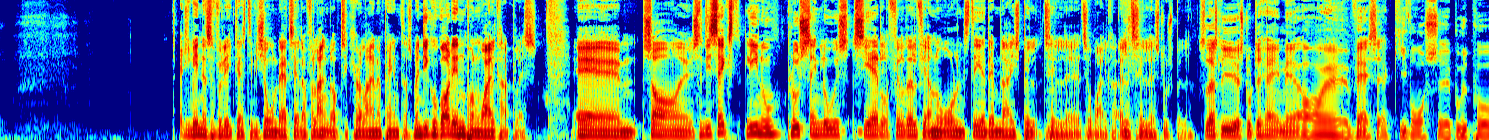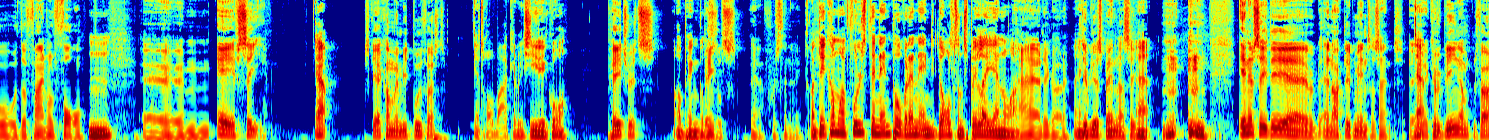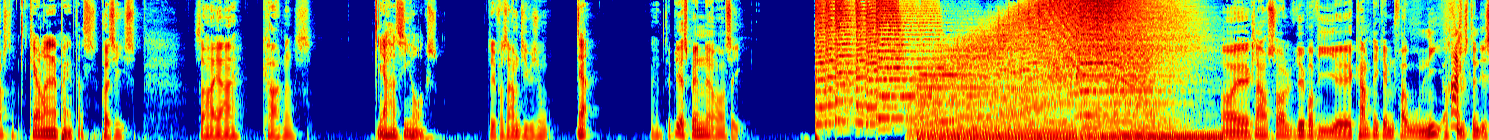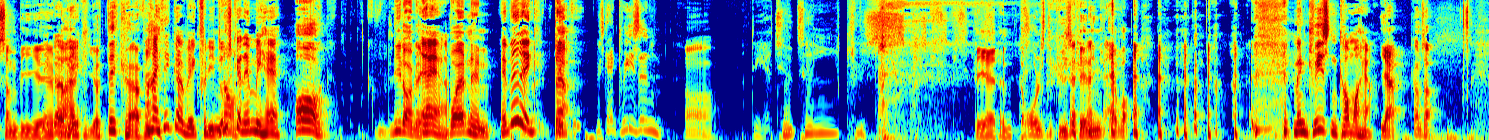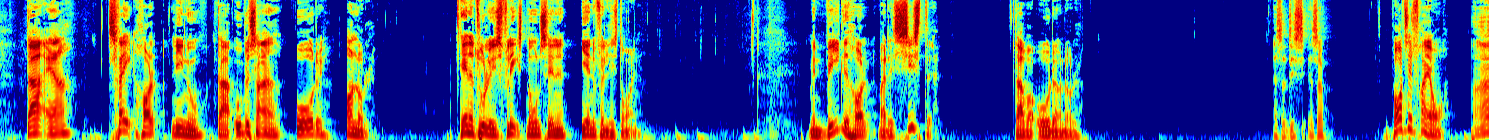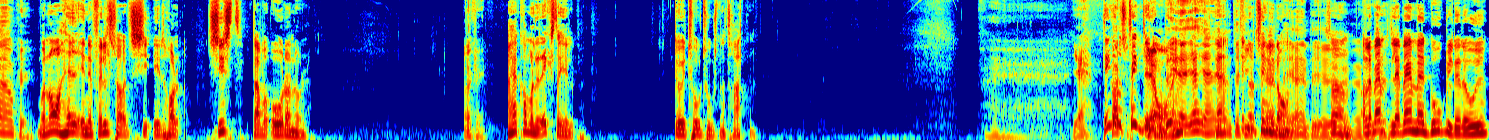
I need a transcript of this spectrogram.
Ja, de vinder selvfølgelig ikke deres division dertil, at der er for langt op til Carolina Panthers, men de kunne godt ende på en wildcard-plads. Øhm, så, så de seks lige nu, plus St. Louis, Seattle, Philadelphia og New Orleans, det er dem, der er i spil til, mm. til wildcard, eller til uh, slutspillet. Så lad os lige slutte det her af med at øh, hver især give vores øh, bud på The Final Four. Mm. Øhm, AFC. Ja, Skal jeg komme med mit bud først? jeg tror bare, kan vi ikke sige det i går? Patriots, Og Bengals. Bengals. Ja, fuldstændig. Og det kommer fuldstændig an på, hvordan Andy Dalton spiller i januar. Ja, ja, det gør det. Ikke? Det bliver spændende at se. Ja. NFC, det øh, er nok lidt mere interessant. Ja. Ja. Kan vi blive enige om den første? Carolina Panthers. Præcis. Så har jeg Cardinals. Jeg har Seahawks. Det er fra samme division. Ja. Ja, det bliver spændende at se. Og øh, Claus, så løber vi øh, kampen igennem fra uge 9, og fuldstændig som vi øh, vi plejer. ikke. Jo, det gør vi. Nej, det gør vi ikke, fordi du Nå. skal nemlig have... Åh, oh, lige et øjeblik. Ja, ja. Hvor er den henne? Jeg ved det ikke. Der. Vi skal have quizzen. Oh, Det er tid til quiz. det er den dårligste quizkending ever. Men quizzen kommer her. ja, kom så. Der er tre hold lige nu, der er ubesejret 8 og 0. Det er naturligvis flest nogensinde i NFL-historien. Men hvilket hold var det sidste, der var 8 og 0? Altså, det, altså... Bortset fra i år. Ah, okay. Hvornår havde NFL så et, hold sidst, der var 8 og 0? Okay. Og her kommer lidt ekstra hjælp. Det var i 2013. Ja, Det kan du tænke lidt over, det, ikke? ja, ja, ja, Ja, ja, det er det kan du tænke ja, lidt over. Ja, det, Så, øh, og lad være, lad være med at google det derude.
